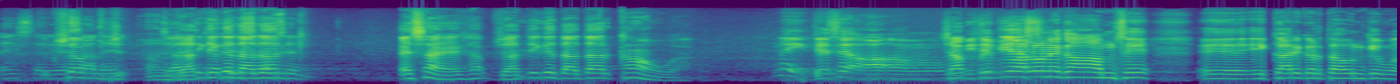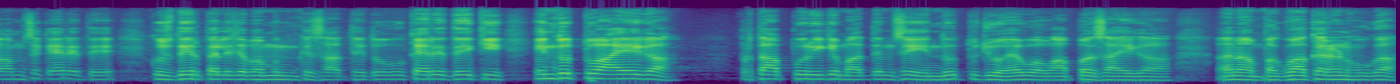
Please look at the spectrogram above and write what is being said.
नहीं सर ऐसा नहीं। जातिगत आधार ऐसा है साहब जातिगत आधार कहाँ हुआ? नहीं जैसे बीजेपी वालों ने कहा हमसे एक कार्यकर्ता उनके हमसे कह रहे थे कुछ देर पहले जब हम उनके साथ थे तो वो कह रहे थे कि हिंदुत्व आएगा। प्रतापपुरी के माध्यम से हिंदुत्व जो है वो वापस आएगा है ना भगवाकरण होगा।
